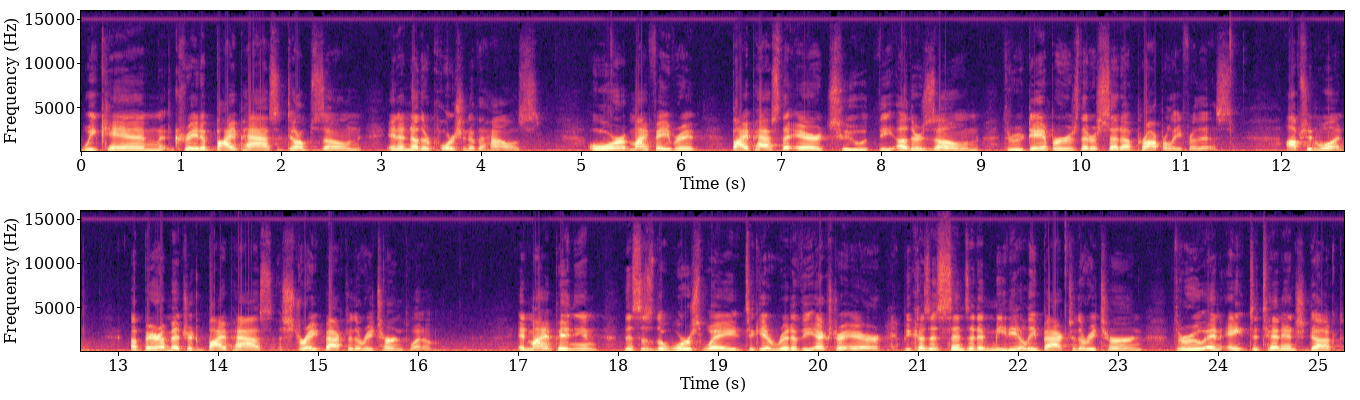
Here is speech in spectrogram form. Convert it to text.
We can create a bypass dump zone in another portion of the house. Or my favorite, bypass the air to the other zone through dampers that are set up properly for this. Option one, a barometric bypass straight back to the return plenum. In my opinion, this is the worst way to get rid of the extra air because it sends it immediately back to the return through an 8 to 10 inch duct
